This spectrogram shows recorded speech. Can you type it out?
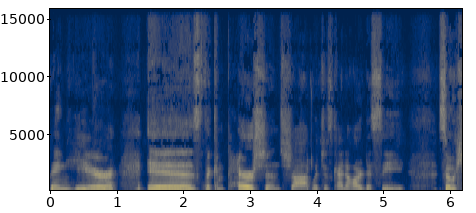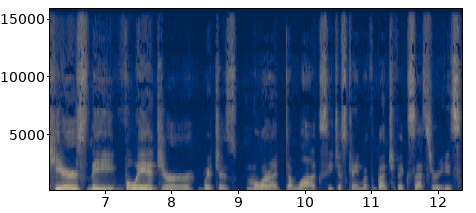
thing here is the comparison shot, which is kind of hard to see. So here's the Voyager, which is more a deluxe. He just came with a bunch of accessories.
